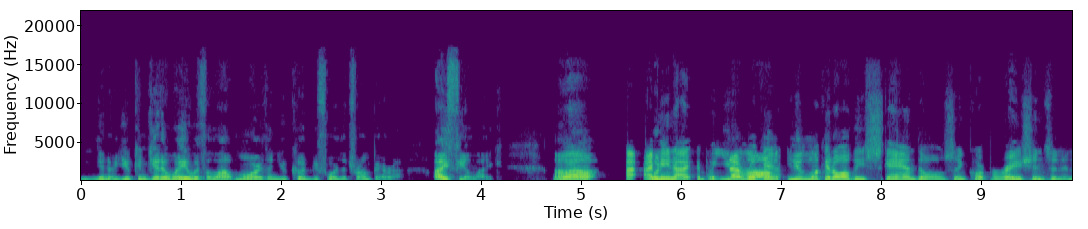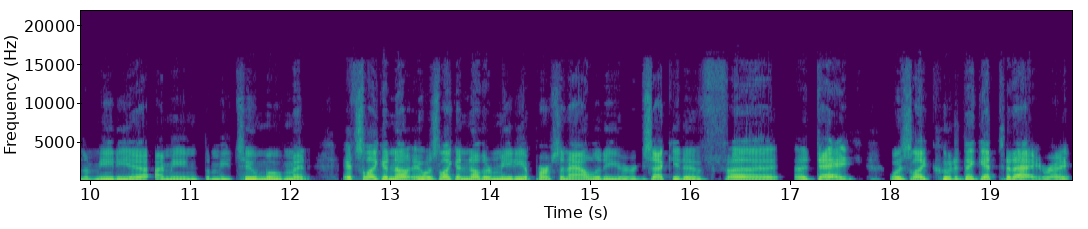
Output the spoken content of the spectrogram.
you know, you can get away with a lot more than you could before the Trump era. I feel like. Well, I, I mean, I but you look wrong? at you look at all these scandals in corporations and in the media. I mean, the Me Too movement. It's like another. It was like another media personality or executive uh, a day. Was like, who did they get today? Right?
